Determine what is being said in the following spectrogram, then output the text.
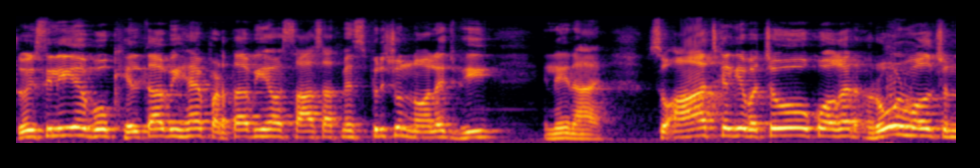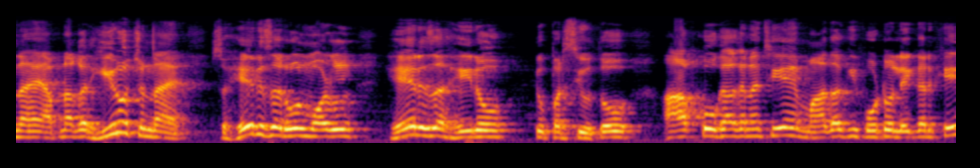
तो इसलिए वो खेलता भी है पढ़ता भी है और साथ साथ में स्पिरिचुअल नॉलेज भी ले रहा है। सो so, आजकल के बच्चों को अगर रोल मॉडल चुनना है अपना अगर हीरो चुनना है so here is a role model here is a hero to pursue तो आपको क्या करना चाहिए? माधव की फ़ोटो लेकर के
